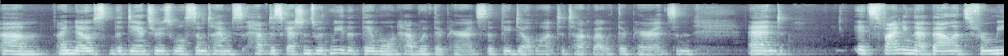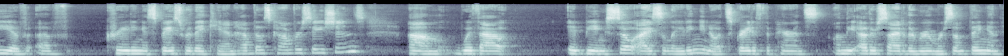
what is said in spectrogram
um, I know the dancers will sometimes have discussions with me that they won't have with their parents, that they don't want to talk about with their parents. And, and it's finding that balance for me of, of creating a space where they can have those conversations um, without it being so isolating you know it's great if the parents on the other side of the room or something and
